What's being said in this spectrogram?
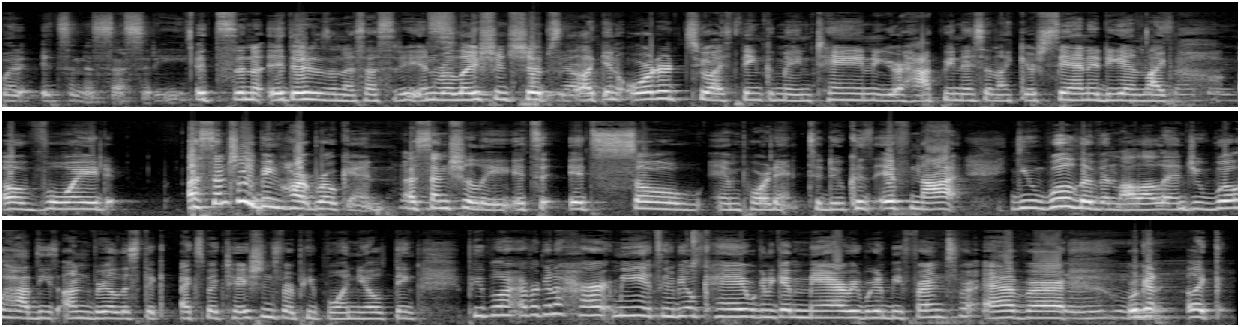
but it's a necessity. It's an it is a necessity in relationships. Yeah. Like in order to, I think, maintain your happiness and like your sanity and like Exactly. avoid essentially being heartbroken. Mm-hmm. Essentially, it's it's so important to do because if not, you will live in la la land. You will have these unrealistic expectations for people, and you'll think people aren't ever gonna hurt me. It's gonna be okay. We're gonna get married. We're gonna be friends forever. Mm-hmm. We're gonna like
